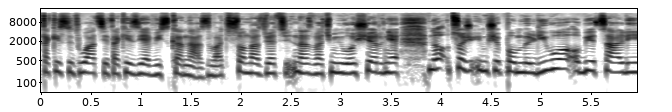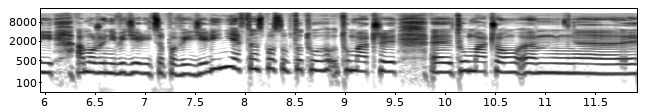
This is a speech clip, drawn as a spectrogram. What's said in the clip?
takie sytuacje, takie zjawiska nazwać? Co nazwać, nazwać miłosiernie? No coś im się pomyliło, obiecali, a może nie wiedzieli, co powiedzieli? Nie, w ten sposób to tłumaczy, e, tłumaczą E,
